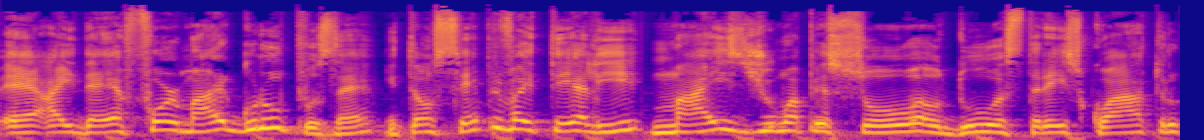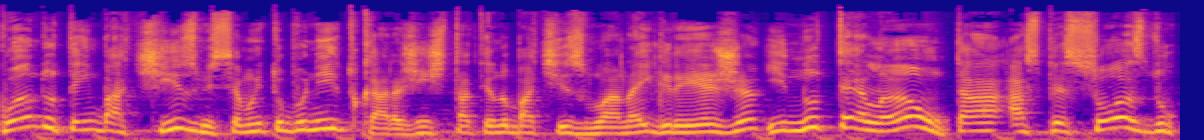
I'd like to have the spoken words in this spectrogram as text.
é a ideia é formar grupos, né? Então sempre vai ter ali mais de uma pessoa, ou duas, três, quatro. Quando tem batismo, isso é muito bonito, cara. A gente tá tendo batismo lá na igreja e no telão tá as pessoas do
